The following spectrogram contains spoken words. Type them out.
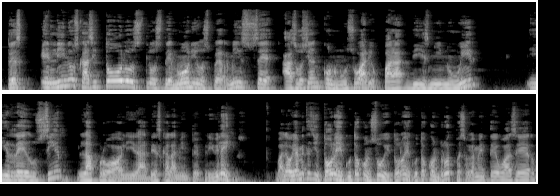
Entonces, en Linux casi todos los, los demonios, permisos, se asocian con un usuario para disminuir y reducir la probabilidad de escalamiento de privilegios. ¿Vale? Obviamente si yo todo lo ejecuto con sub y todo lo ejecuto con root, pues obviamente voy a hacer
